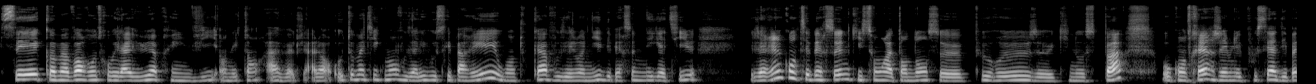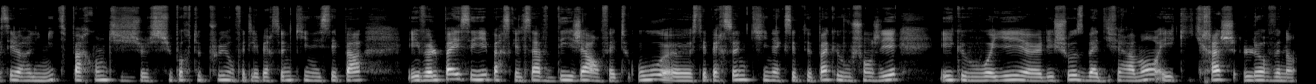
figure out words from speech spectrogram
c'est comme avoir retrouvé la vue après une vie en étant aveugle. Alors, automatiquement, vous allez vous séparer ou en tout cas vous éloigner des personnes négatives j'ai rien contre ces personnes qui sont à tendance euh, peureuse, euh, qui n'osent pas. Au contraire, j'aime les pousser à dépasser leurs limites. Par contre, je supporte plus en fait les personnes qui n'essaient pas et veulent pas essayer parce qu'elles savent déjà en fait. Ou euh, ces personnes qui n'acceptent pas que vous changiez et que vous voyez les choses bah, différemment et qui crachent leur venin.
